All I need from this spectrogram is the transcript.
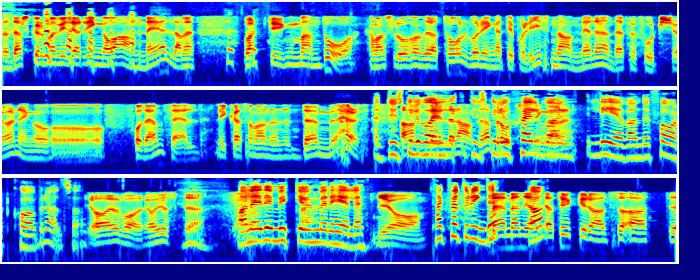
Men där skulle man vilja ringa och anmäla. Men vart ringer man då? Kan man slå 112 och ringa till polisen och anmäla den där för fortkörning och få den fälld? Lika som man dömer, Att du skulle, vara, du skulle själv vara en levande fartkabra alltså? Ja, det var, ja just det. Ja, nej, det är mycket med det hela. Ja. Tack för att du ringde. Nej, men jag, ja. jag tycker alltså att eh,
